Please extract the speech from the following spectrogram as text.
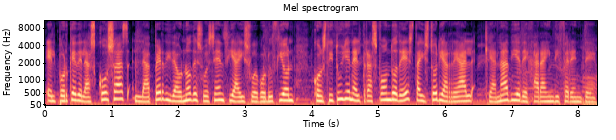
El porqué de las cosas, la pérdida o no de su esencia y su evolución constituyen el trasfondo de esta historia real que a nadie dejará indiferente.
